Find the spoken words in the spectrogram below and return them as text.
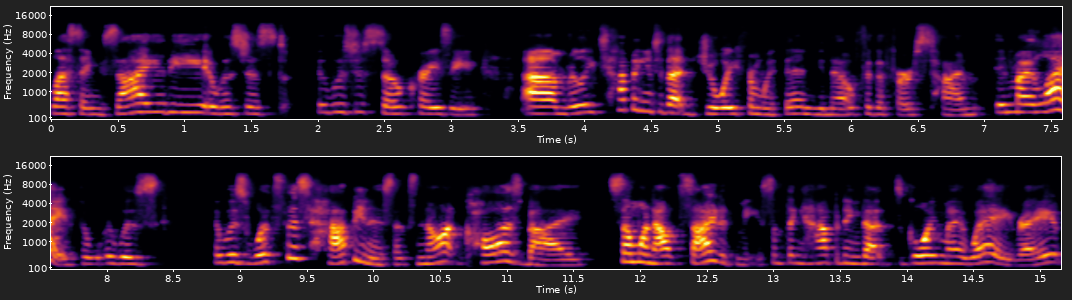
less anxiety. It was just it was just so crazy um, really tapping into that joy from within, you know, for the first time in my life. It, it was it was what's this happiness that's not caused by someone outside of me, something happening that's going my way, right?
